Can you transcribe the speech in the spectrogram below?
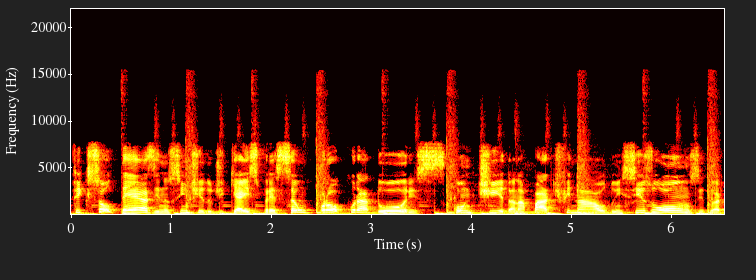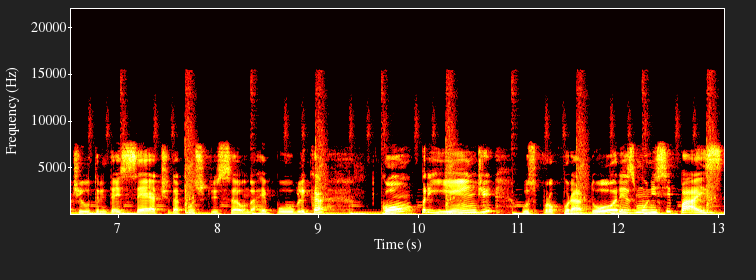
fixou tese no sentido de que a expressão procuradores, contida na parte final do inciso 11 do artigo 37 da Constituição da República, compreende os procuradores municipais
